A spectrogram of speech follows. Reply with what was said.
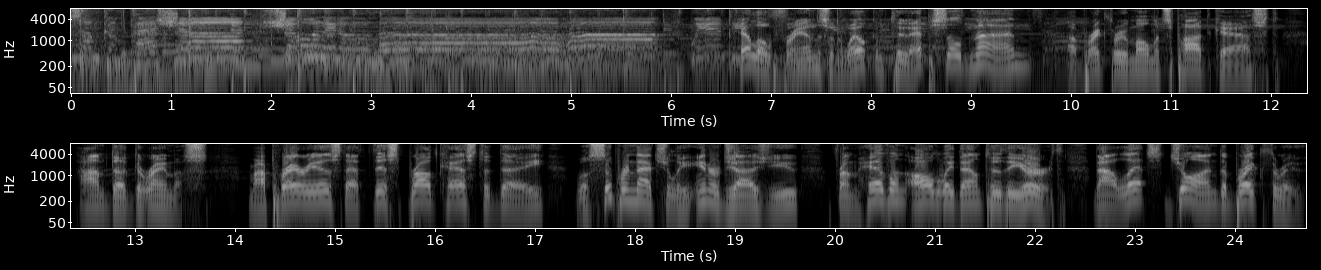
some compassion, show a little love. Hello, friends, and welcome to episode nine of Breakthrough Moments podcast. I'm Doug DeRamus. My prayer is that this broadcast today will supernaturally energize you from heaven all the way down to the earth. Now let's join the breakthrough.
